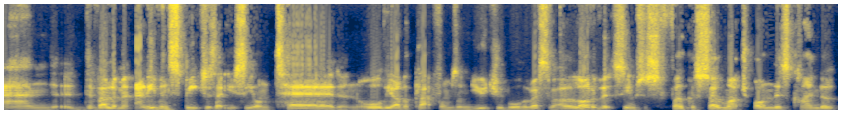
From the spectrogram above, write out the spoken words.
and development and even speeches that you see on TED and all the other platforms on YouTube, all the rest of it, a lot of it seems to focus so much on this kind of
